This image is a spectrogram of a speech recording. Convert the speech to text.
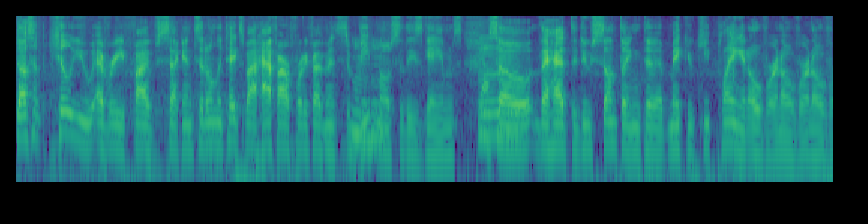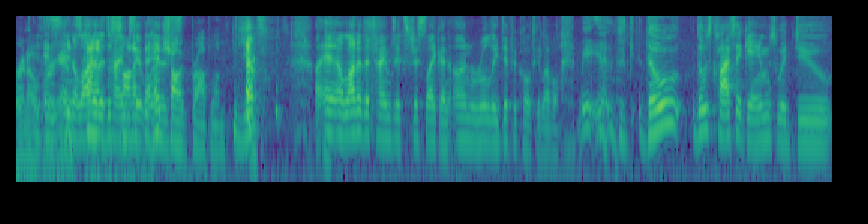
doesn't kill you every five seconds, it only takes about a half hour, forty five minutes to beat most of these games. Yeah. So they had to do something to make you keep playing it over and over and over and over And- again. and a it's lot kind of of the the times Sonic it the was- Hedgehog problem. Yep. Uh, and a lot of the times it's just like an unruly difficulty level. I mean, th- Though those classic games would do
